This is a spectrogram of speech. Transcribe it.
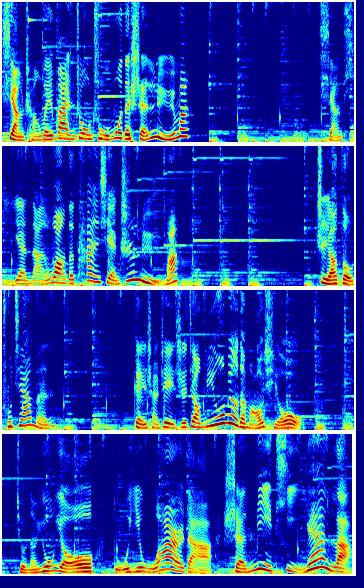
想成为万众瞩目的神驴吗？想体验难忘的探险之旅吗？只要走出家门，跟上这只叫喵喵的毛球。就能拥有独一无二的神秘体验了。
